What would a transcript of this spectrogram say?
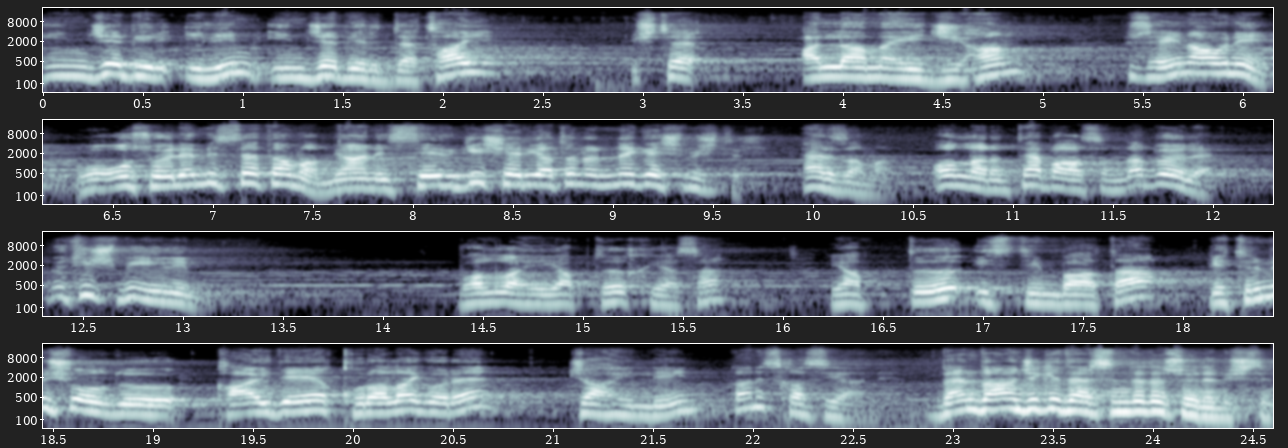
ince bir ilim, ince bir detay işte Allame-i Cihan Hüseyin Avni. O, o söylemişse tamam. Yani sevgi şeriatın önüne geçmiştir. Her zaman. Onların tebaasında böyle. Müthiş bir ilim. Vallahi yaptığı kıyasa, yaptığı istimbata, getirmiş olduğu kaideye, kurala göre cahilliğin daniskası yani. Ben daha önceki dersimde de söylemiştim.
